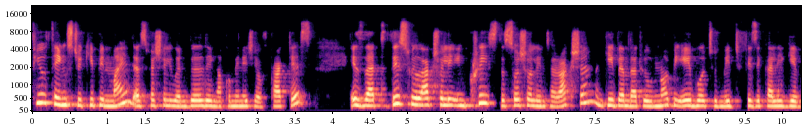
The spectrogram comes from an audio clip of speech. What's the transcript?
few things to keep in mind, especially when building a community of practice is that this will actually increase the social interaction given that we will not be able to meet physically give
